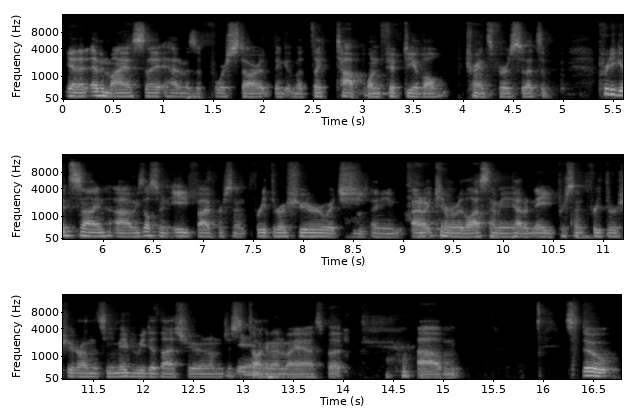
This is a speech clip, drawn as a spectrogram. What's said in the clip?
Yeah, that Evan Miya site had him as a four star. I think it's like top 150 of all transfers. So that's a pretty good sign. Um, he's also an 85% free throw shooter, which I mean, I, don't, I can't remember the last time he had an 80% free throw shooter on the team. Maybe we did last year, and I'm just Yeah. talking out of my ass. But um, so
